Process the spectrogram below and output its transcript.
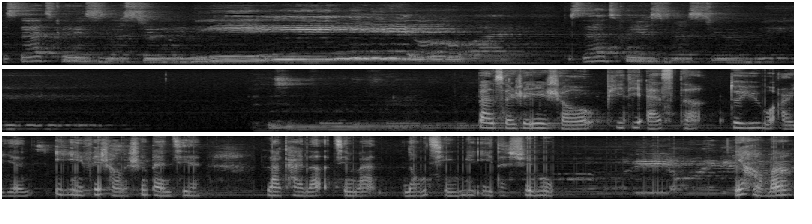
Cause that's Christmas to me. Oh, why? Cause that's Christmas to me. 伴随着一首 PTS 的《对于我而言意义非常的圣诞节》，拉开了今晚浓情蜜意的序幕。你好吗？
